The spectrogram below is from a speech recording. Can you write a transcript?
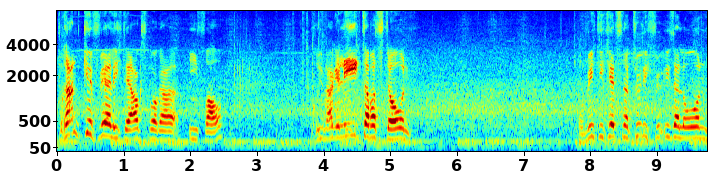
Brandgefährlich der Augsburger IV. Drüber gelegt, aber Stone. Und wichtig jetzt natürlich für Iserlohn,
